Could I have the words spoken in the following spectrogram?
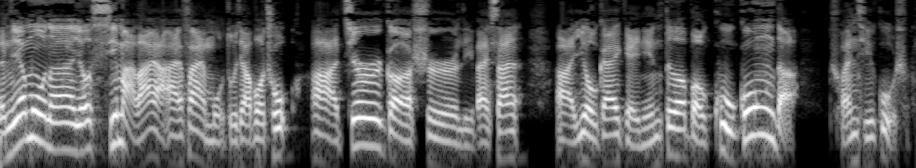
本节目呢由喜马拉雅 FM 独家播出啊。今儿个是礼拜三啊，又该给您嘚啵故宫的传奇故事了。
